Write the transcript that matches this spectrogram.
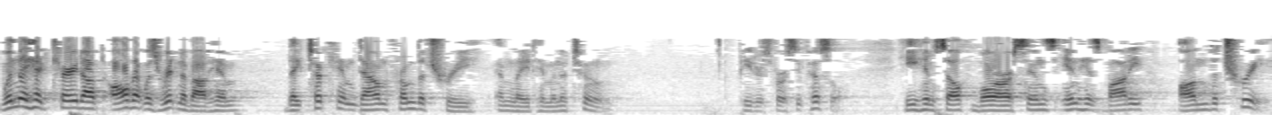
When they had carried out all that was written about him, they took him down from the tree and laid him in a tomb. Peter's first epistle. He himself bore our sins in his body on the tree,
